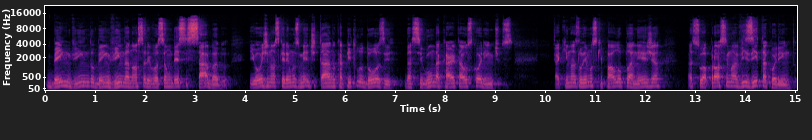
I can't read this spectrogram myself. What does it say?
Bem-vindo, bem-vinda à nossa devoção desse sábado. E hoje nós queremos meditar no capítulo 12 da segunda carta aos Coríntios. Aqui nós lemos que Paulo planeja a sua próxima visita a Corinto,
